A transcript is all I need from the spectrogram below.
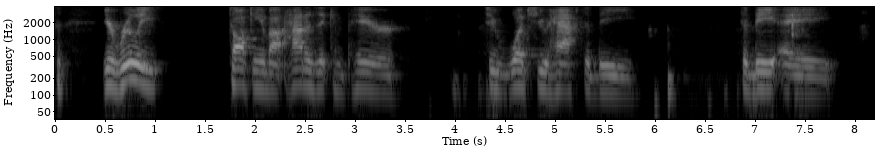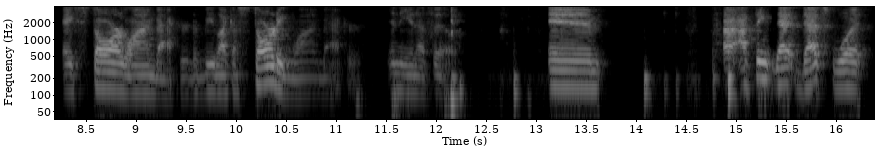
you're really talking about how does it compare to what you have to be to be a a star linebacker, to be like a starting linebacker in the NFL. And I think that that's what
